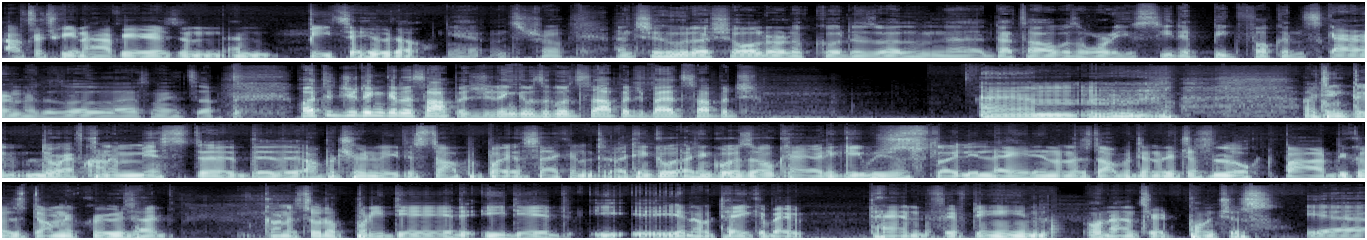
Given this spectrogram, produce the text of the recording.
after three and a half years and, and beat Cejudo. Yeah, that's true. And Cejudo's shoulder looked good as well. And, uh, that's always a worry. You see the big fucking scar on it as well last night. So, what did you think of the stoppage? Did you think it was a good stoppage, bad stoppage? Um. I think the, the ref kind of missed the, the, the, opportunity to stop it by a second. I think I think it was okay. I think he was just slightly late in on the stoppage, and it just looked bad because Dominick Cruz had kind of stood up, but he did he did you know take about ten to fifteen unanswered punches. Yeah.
